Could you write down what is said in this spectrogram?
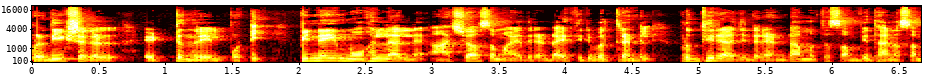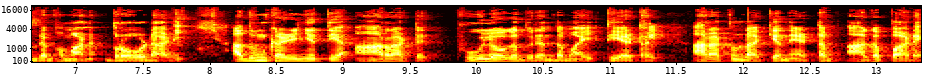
പ്രതീക്ഷകൾ എട്ട് നിലയിൽ പൊട്ടി. പിന്നെയും മോഹൻലാലിന് ആശ്വാസമായത് രണ്ടായിരത്തി ഇരുപത്തിരണ്ടിൽ പൃഥ്വിരാജിന്റെ രണ്ടാമത്തെ സംവിധാന സംരംഭമാണ് ബ്രോഡാഡി. അതും കഴിഞ്ഞെത്തിയ ആറാട്ട് ഭൂലോക ദുരന്തമായി തിയേറ്ററിൽ. ആറാട്ടുണ്ടാക്കിയ നേട്ടം ആകപ്പാടെ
